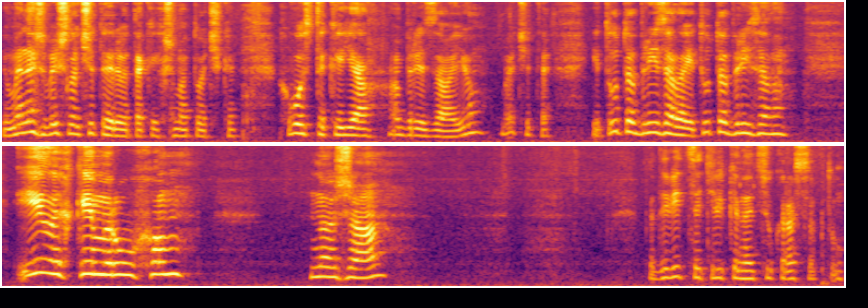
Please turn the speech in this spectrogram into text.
І в мене ж вийшло 4 таких шматочки. Хвостики я обрізаю, бачите? І тут обрізала, і тут обрізала. І легким рухом ножа. Подивіться тільки на цю красоту.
